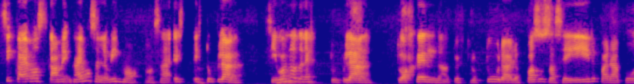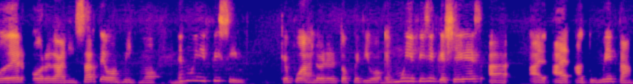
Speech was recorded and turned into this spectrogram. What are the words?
sí, caemos, caemos en lo mismo. O sea, es, tu plan. Si vos no tenés tu plan, tu agenda, tu estructura, los pasos a seguir para poder organizarte vos mismo, es muy difícil que puedas lograr tu objetivo. Es muy difícil que llegues a, a tu meta.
